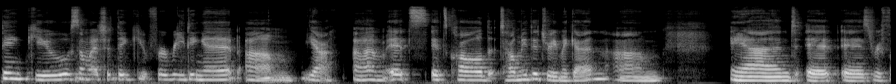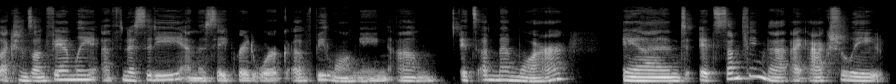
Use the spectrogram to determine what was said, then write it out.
Thank you so much and thank you for reading it. Um yeah. Um it's it's called Tell Me the Dream Again. Um and it is reflections on family, ethnicity, and the sacred work of belonging. Um, it's a memoir, and it's something that I actually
